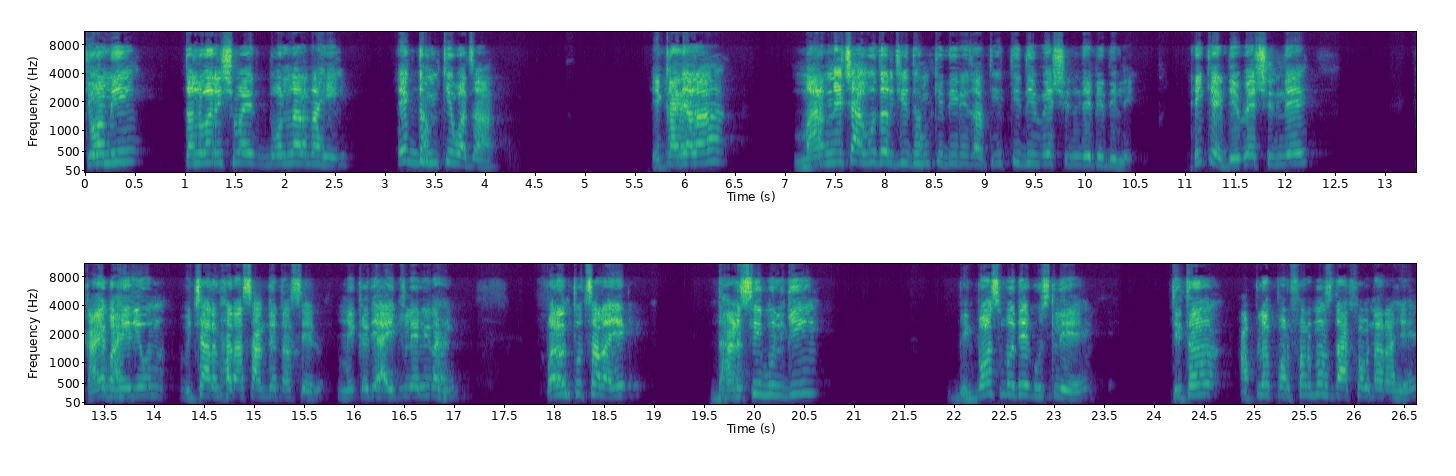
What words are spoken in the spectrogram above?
किंवा मी तलवारीशिवाय बोलणार नाही एक धमकी वजा. एखाद्याला मारण्याच्या अगोदर जी धमकी दिली जाती ती दिव्य शिंदेने दिली. ठीक आहे दिव्य शिंदे काय बाहेर येऊन विचारधारा सांगत असेल मी कधी ऐकलेली नाही. परंतु चला एक धाडसी मुलगी बिग बॉसमध्ये घुसलीये. तिथं आपलं परफॉर्मन्स दाखवणार आहे.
